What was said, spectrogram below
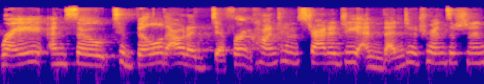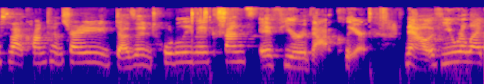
right? And so to build out a different content strategy and then to transition into that content strategy doesn't totally make sense if you're that clear. Now, if you were like,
